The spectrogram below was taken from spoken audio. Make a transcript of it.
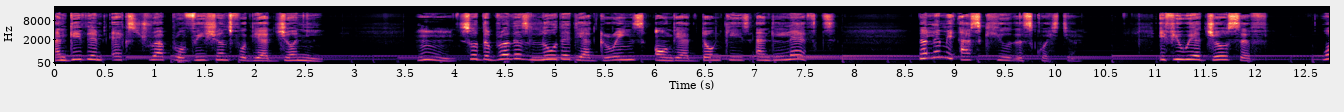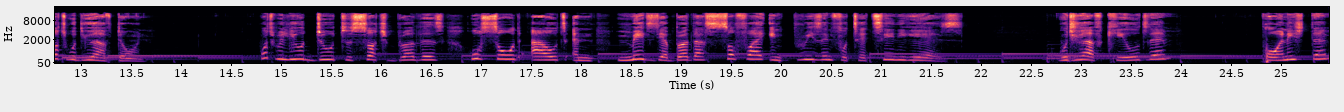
and gave them extra provisions for their journey. Hmm. So the brothers loaded their grains on their donkeys and left. Now, let me ask you this question If you were Joseph, what would you have done? What will you do to such brothers who sold out and made their brother suffer in prison for 13 years? Would you have killed them? Punished them?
